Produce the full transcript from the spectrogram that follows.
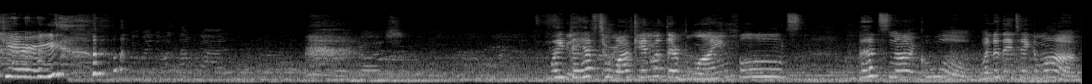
scary. Wait, they have to walk in with their blindfolds? That's not cool. When do they take them off?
